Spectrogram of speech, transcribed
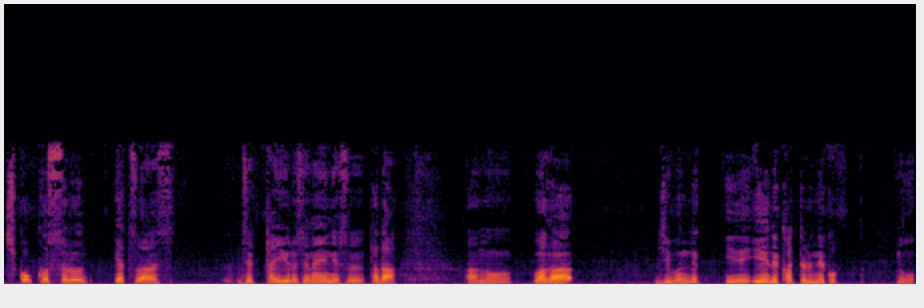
遅刻するやつは絶対許せないんですただあの我が、自分で家家で飼ってる猫の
